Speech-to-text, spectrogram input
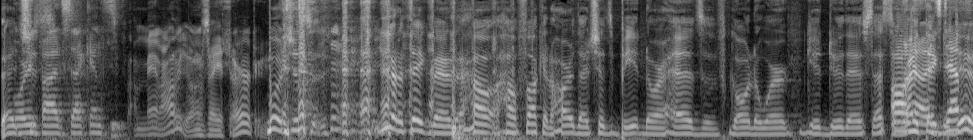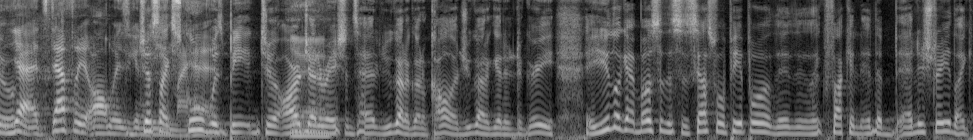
It's just- Forty-five seconds. Man, I was gonna say thirty. well, it's just you got to think, man, how how fucking hard that shit's beating to our heads of going to work, you do this. That's the oh right no, thing to def- do. yeah, it's definitely always gonna just be like in my school head. was beaten to our Yeah. generation's head. You got to go to college. You got to get a degree. And you look at most of the successful people, they like fucking in the industry, like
